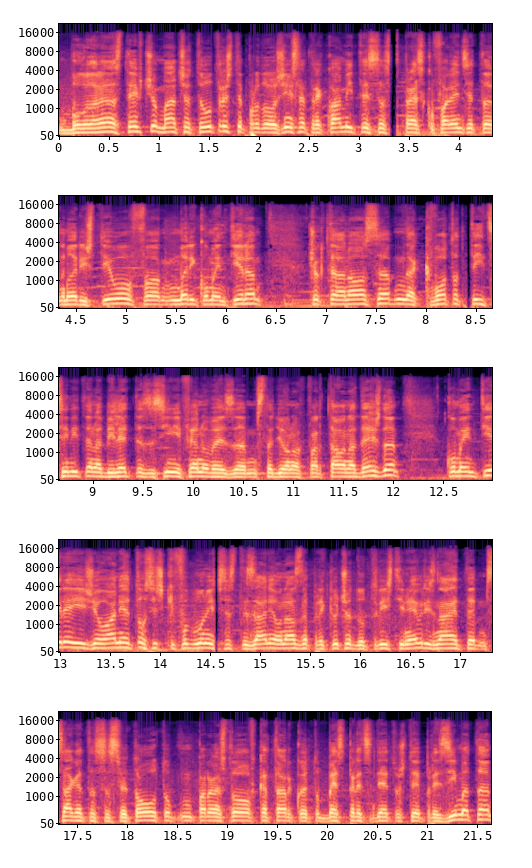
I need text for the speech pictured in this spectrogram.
Благодаря на Стевчо. Матчата утре ще продължим след рекламите с пресконференцията на Мари Штилов. Мари коментира, анонса на квотата и цените на билетите за сини фенове за стадиона в квартал Надежда. Коментира и желанието всички футболни състезания у нас да приключат до 30 ноември. Знаете сагата със световното първенство в Катар, което без прецедент ще е през зимата.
